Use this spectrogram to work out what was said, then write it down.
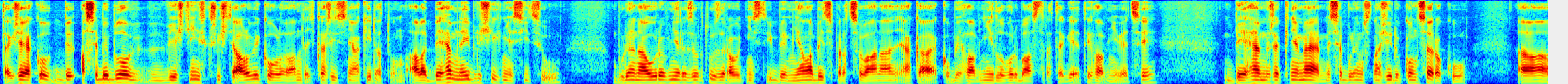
takže jako by, asi by bylo věštění z křišťálovy koule vám teďka říct nějaký datum, ale během nejbližších měsíců bude na úrovni rezortu zdravotnictví, by měla být zpracována nějaká jakoby hlavní dlouhodobá strategie, ty hlavní věci. Během, řekněme, my se budeme snažit do konce roku, a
